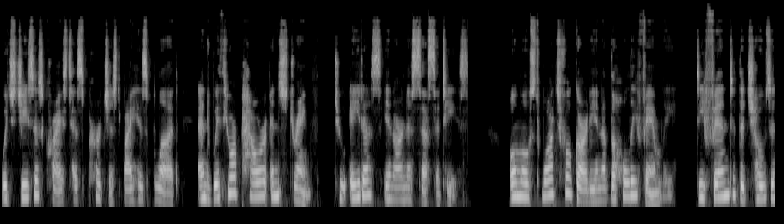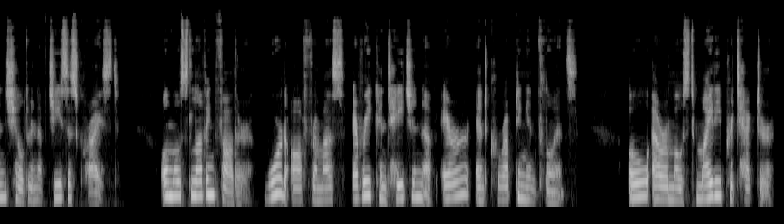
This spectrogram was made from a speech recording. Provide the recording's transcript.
which Jesus Christ has purchased by his blood, and with your power and strength to aid us in our necessities. O most watchful guardian of the Holy Family, Defend the chosen children of Jesus Christ. O most loving Father, ward off from us every contagion of error and corrupting influence. O our most mighty protector,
